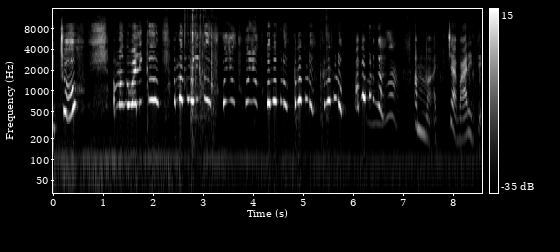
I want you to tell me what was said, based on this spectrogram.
அச்சோ அம்மாக்கு வலிக்கு அம்மாக்கு வலிக்கு. ஐயோ ஐயோ அப்பா கொடு அப்பா கொடு அப்பா கொடு அப்பா கொடுங்க. அம்மா அச்சா மாறிட்டு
